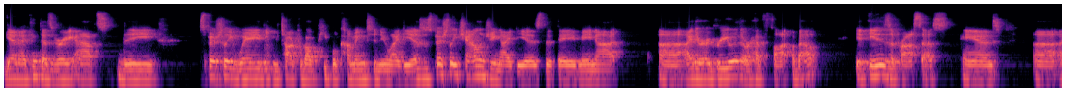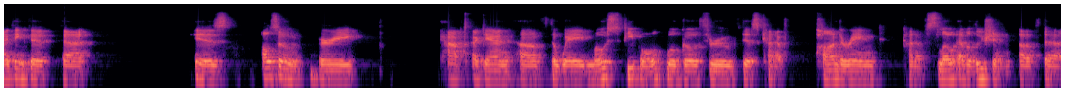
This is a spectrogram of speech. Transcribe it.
Again, I think that's very apt. The especially way that you talked about people coming to new ideas, especially challenging ideas that they may not uh, either agree with or have thought about. It is a process, and uh, I think that that is also very apt again of the way most people will go through this kind of pondering kind of slow evolution of the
